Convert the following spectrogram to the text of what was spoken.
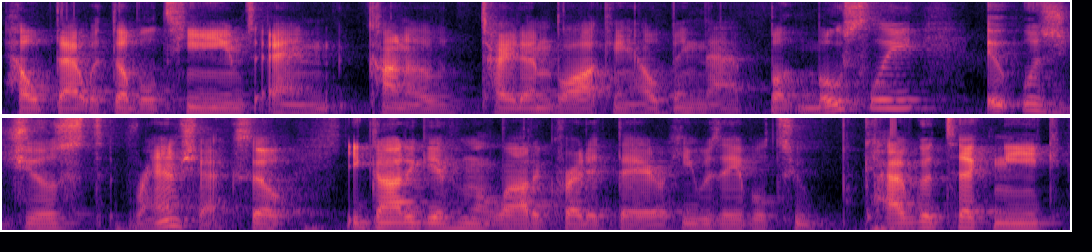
help that with double teams and kind of tight end blocking, helping that. But mostly it was just Ramczyk. So you got to give him a lot of credit there. He was able to have good technique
